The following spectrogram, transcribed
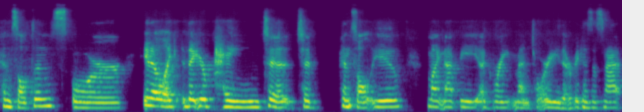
consultants or you know like that you're paying to to consult you might not be a great mentor either because it's not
